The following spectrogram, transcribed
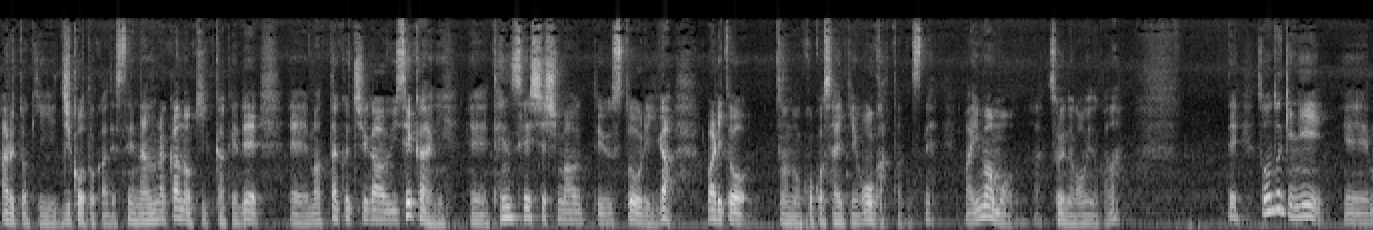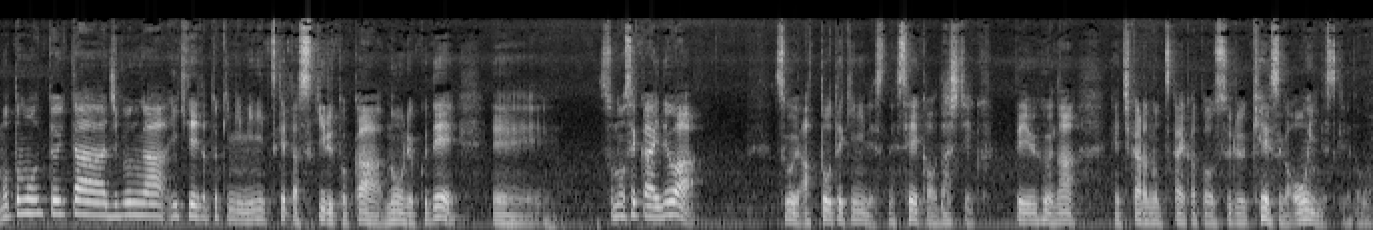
ある時事故とかですね何らかのきっかけで、えー、全く違う異世界に、えー、転生してしまうっていうストーリーが割とあのここ最近多かったんですね、まあ、今もそういうのが多いのかな。でその時にもともといた自分が生きていた時に身につけたスキルとか能力で、えー、その世界ではすごい圧倒的にですね成果を出していく。っていう風な力の使い方をするケースが多いんですけれども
